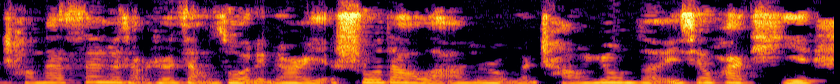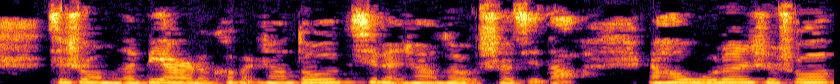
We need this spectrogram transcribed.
长达三个小时的讲座里面也说到了啊，就是我们常用的一些话题，其实我们的 B 二的课本上都基本上都有涉及到。然后无论是说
